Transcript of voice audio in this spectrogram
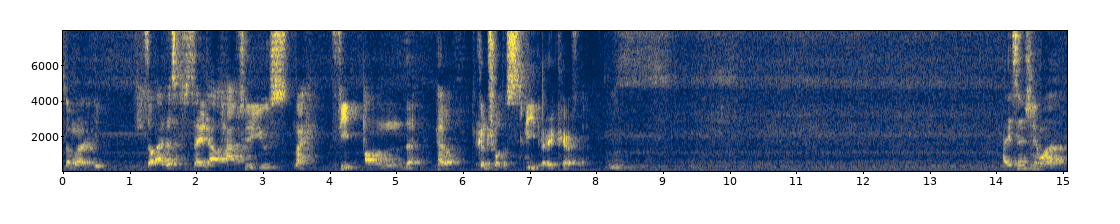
So I'm gonna, so at this stage, I'll have to use my feet on the pedal to control the speed very carefully. I essentially want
